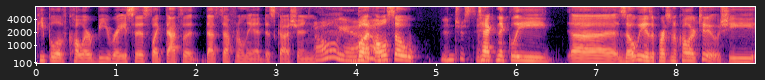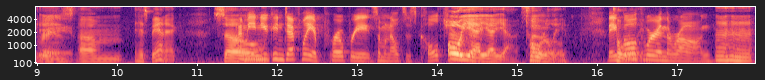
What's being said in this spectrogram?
people of color be racist? Like that's a that's definitely a discussion. Oh, yeah. But also, Interesting. technically, uh, Zoe is a person of color too. She is um Hispanic. So I mean, you can definitely appropriate someone else's culture. Oh yeah, yeah, yeah. So, Totally. They totally. both were in the wrong. Mm-hmm.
